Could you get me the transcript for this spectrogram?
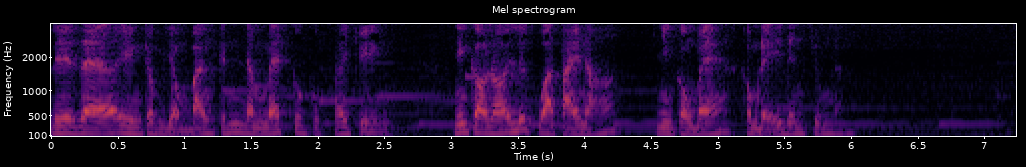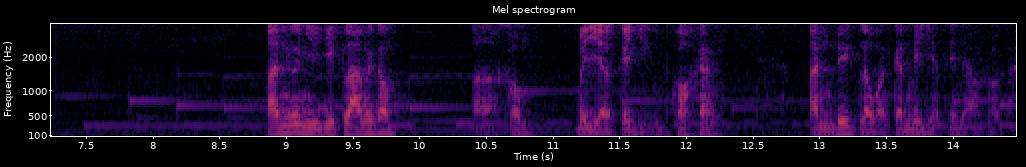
Liazen ở yên trong vòng bán kính 5 mét của cuộc nói chuyện. Những câu nói lướt qua tai nó, nhưng con bé không để ý đến chúng lắm. Anh có nhiều việc làm hay không? Ờ không, bây giờ cái gì cũng khó khăn. Anh biết là hoàn cảnh bây giờ thế nào rồi mà.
